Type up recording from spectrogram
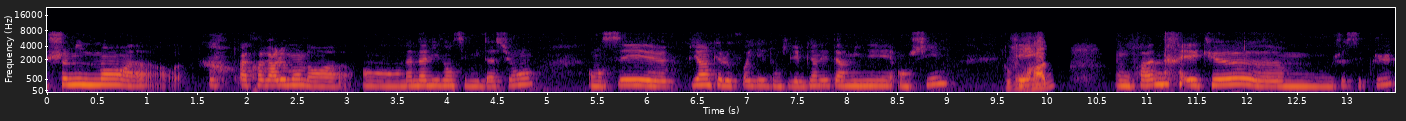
cheminement à, travers le monde en, analysant ses mutations. On sait bien que le foyer, donc il est bien déterminé en Chine. Wuhan. Wuhan, et que, je sais plus.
